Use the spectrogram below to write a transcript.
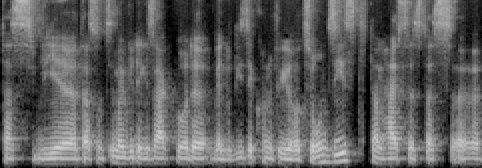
dass wir, dass uns immer wieder gesagt wurde, wenn du diese Konfiguration siehst, dann heißt es, dass äh,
